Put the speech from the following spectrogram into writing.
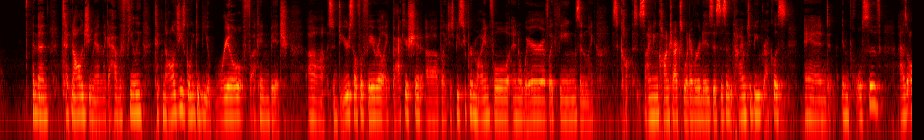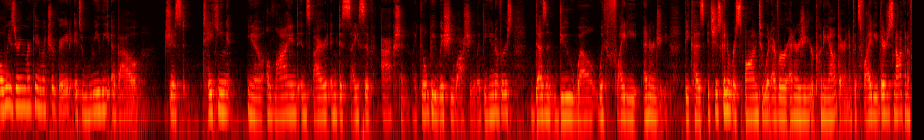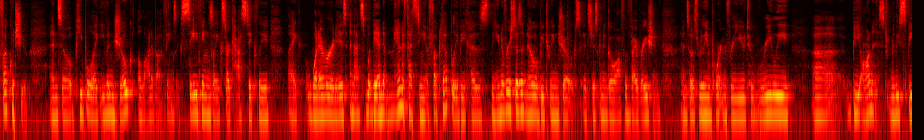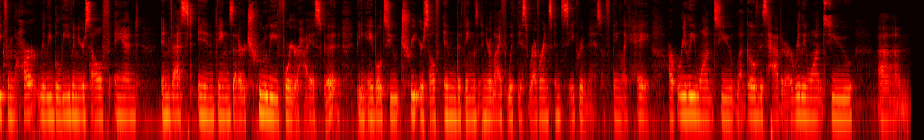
and then technology, man, like I have a feeling technology is going to be a real fucking bitch. Uh, so do yourself a favor, like back your shit up, like just be super mindful and aware of like things and like signing contracts, whatever it is. This isn't time to be reckless and impulsive. As always during Mercury retrograde, it's really about just taking you know, aligned, inspired, and decisive action. Like, don't be wishy washy. Like, the universe doesn't do well with flighty energy because it's just going to respond to whatever energy you're putting out there. And if it's flighty, they're just not going to fuck with you. And so, people like even joke a lot about things, like say things like sarcastically, like whatever it is. And that's what they end up manifesting it fucked uply because the universe doesn't know between jokes. It's just going to go off of vibration. And so, it's really important for you to really uh, be honest, really speak from the heart, really believe in yourself, and invest in things that are truly for your highest good. Being able to treat yourself in the things in your life with this reverence and sacredness of being like, hey, I really want to let go of this habit, or I really want to. Um,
